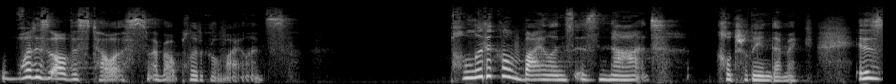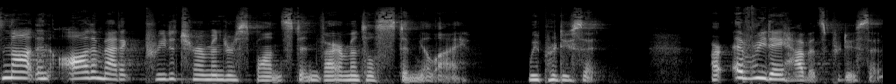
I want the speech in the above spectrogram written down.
what does all this tell us about political violence? Political violence is not culturally endemic. It is not an automatic, predetermined response to environmental stimuli. We produce it. Our everyday habits produce it.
